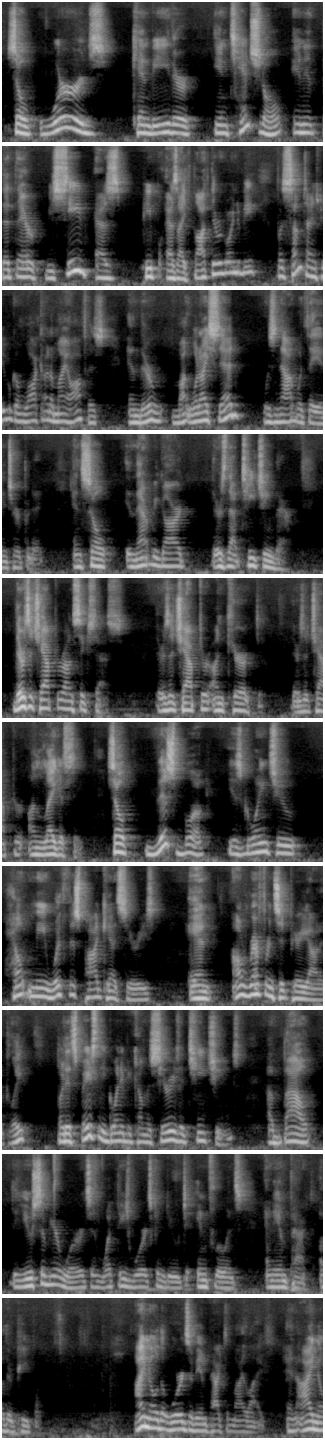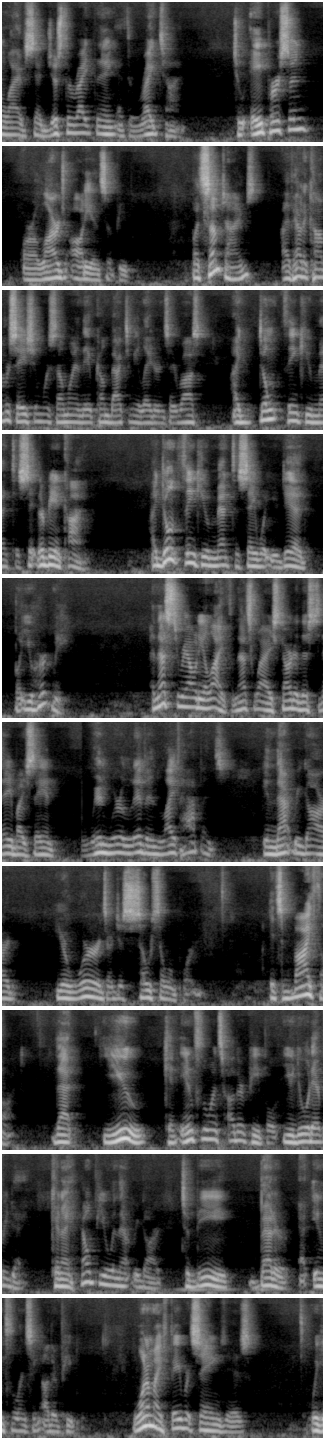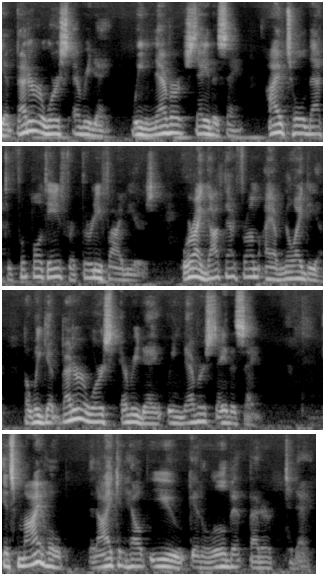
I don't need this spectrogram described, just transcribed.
So words can be either intentional in it that they're received as people as I thought they were going to be, but sometimes people can walk out of my office and their what I said was not what they interpreted. And so in that regard, there's that teaching there. There's a chapter on success. There's a chapter on character. There's a chapter on legacy. So this book is going to help me with this podcast series. And I'll reference it periodically, but it's basically going to become a series of teachings about the use of your words and what these words can do to influence and impact other people. I know that words have impacted my life, and I know I have said just the right thing at the right time to a person or a large audience of people. But sometimes I've had a conversation with someone and they've come back to me later and say, Ross, I don't think you meant to say, they're being kind. I don't think you meant to say what you did, but you hurt me. And that's the reality of life. And that's why I started this today by saying, when we're living, life happens. In that regard, your words are just so, so important. It's my thought that you can influence other people. You do it every day. Can I help you in that regard to be better at influencing other people? One of my favorite sayings is we get better or worse every day. We never stay the same. I've told that to football teams for 35 years. Where I got that from, I have no idea. But we get better or worse every day. We never stay the same. It's my hope that I can help you get a little bit better today.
